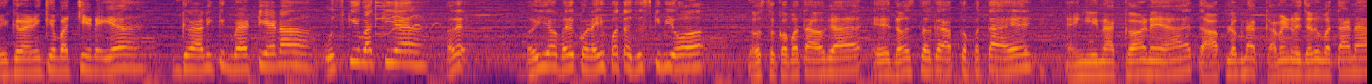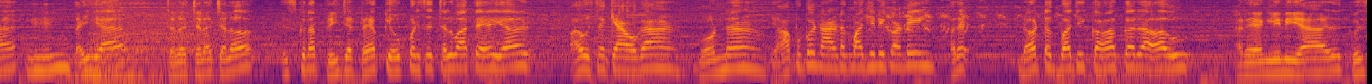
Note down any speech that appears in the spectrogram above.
ये ग्रानी की बच्ची नहीं है। ग्रानी की बेटी है ना उसकी बच्ची है। अरे भैया मेरे को नहीं पता जिसकी भी हो। दोस्तों को पता होगा ए दोस्तों अगर आपको पता है एंगलिना कौन है यार तो आप लोग ना कमेंट में ज़रूर बताना। हम्म, भैया चलो चलो चलो। इसको ना फ्रीजर ट्रैप के ऊपर से चलवाते हैं यार। और उससे क्या होगा? बोलना यहाँ पर कोई नाटकबाजी नहीं करनी। अरे नाटकबाजी कहाँ कर रहा हूँ? अरे एंगलिनी यार। कुछ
